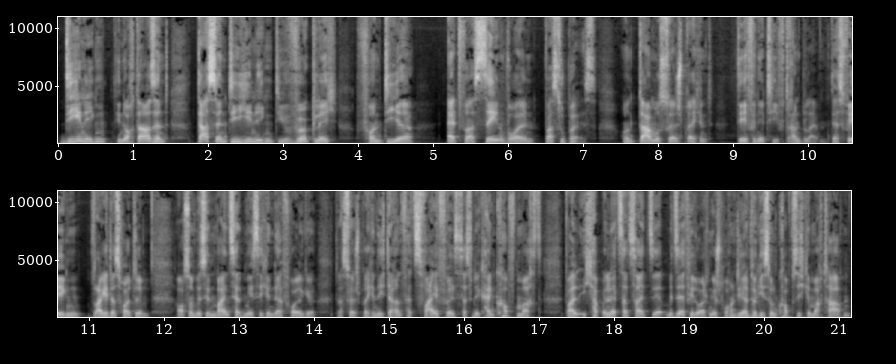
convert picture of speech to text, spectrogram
Diejenigen, die noch da sind, das sind diejenigen, die wirklich von dir etwas sehen wollen, was super ist. Und da musst du entsprechend definitiv dranbleiben. Deswegen sage ich das heute auch so ein bisschen Mindset-mäßig in der Folge, dass du entsprechend nicht daran verzweifelst, dass du dir keinen Kopf machst, weil ich habe in letzter Zeit sehr, mit sehr vielen Leuten gesprochen, die halt wirklich so einen Kopf sich gemacht haben.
